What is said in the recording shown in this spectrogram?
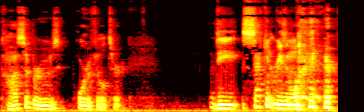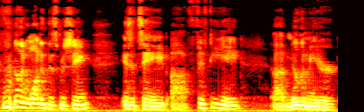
Casabrews portafilter. The second reason why I really wanted this machine is it's a uh, 58 uh, millimeter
